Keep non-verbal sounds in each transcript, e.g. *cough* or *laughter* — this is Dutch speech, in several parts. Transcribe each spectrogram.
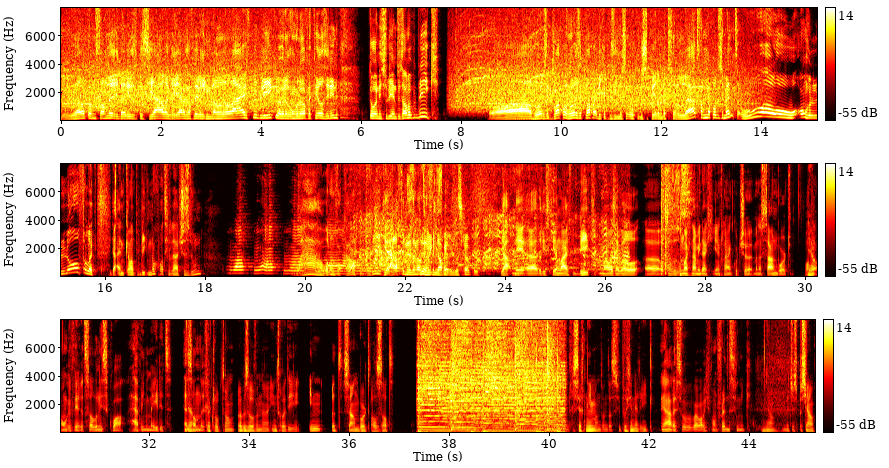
Welkom Sander bij deze speciale verjaardagsaflevering met een live publiek. We hebben er ongelooflijk veel zin in. Toon is jullie enthousiasme publiek. Oh, hoor ze klappen, hoor ze klappen. En ik heb gezien dat ze ook kunnen spelen met het geluid van een applaudissement. Wow, ongelooflijk. Ja, en kan het publiek nog wat geluidjes doen? Wauw, wat een vocaal publiek. Ja, dat vinden ze natuurlijk grappig. Dat is grappig. Ja, nee, eh, er is geen live publiek, maar we zijn wel eh, op onze zondagnamiddag in een klein kotje met een soundboard. Wat Ja. dat ongeveer hetzelfde is qua having made it. En Ja, Sander? dat klopt wel. We hebben zo een eh, intro die in het soundboard al zat. Dat interesseert niemand, want dat is super generiek. Ja, dat is zo wat weg van Friends, vind ik. Ja, een beetje speciaal.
